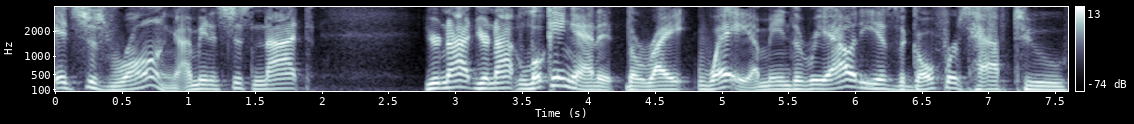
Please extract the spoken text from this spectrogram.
it's just wrong. I mean, it's just not. You're not. You're not looking at it the right way. I mean, the reality is the Gophers have to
